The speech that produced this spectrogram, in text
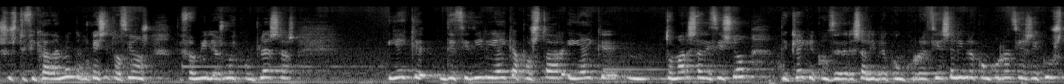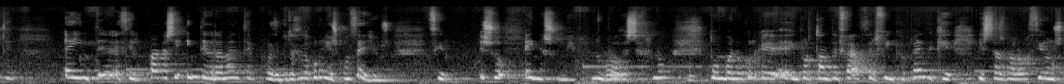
justificadamente, porque hai situacións de familias moi complexas e hai que decidir e hai que apostar e hai que mm, tomar esa decisión de que hai que conceder esa libre concurrencia, esa libre concurrencia se custe é, é decir, págase íntegramente pola Deputación da Coruña e os concellos. É decir, iso é inasumible, non pode ser, non? Entón, bueno, creo que é importante facer fincapé de que esas valoracións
